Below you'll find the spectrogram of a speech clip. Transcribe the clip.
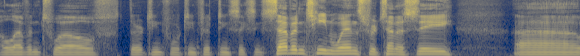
11, 12, 13, 14, 15, 16, 17 wins for Tennessee. Uh,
